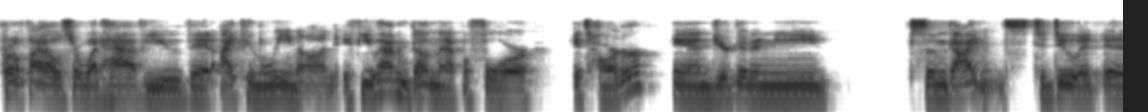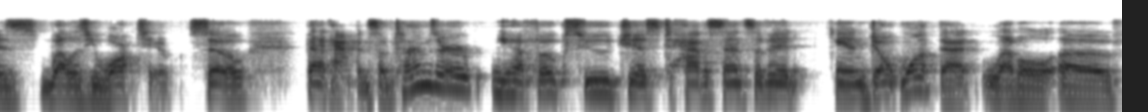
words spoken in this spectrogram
profiles or what have you that I can lean on. If you haven't done that before, it's harder and you're going to need some guidance to do it as well as you want to. So that happens sometimes, or you have folks who just have a sense of it and don't want that level of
